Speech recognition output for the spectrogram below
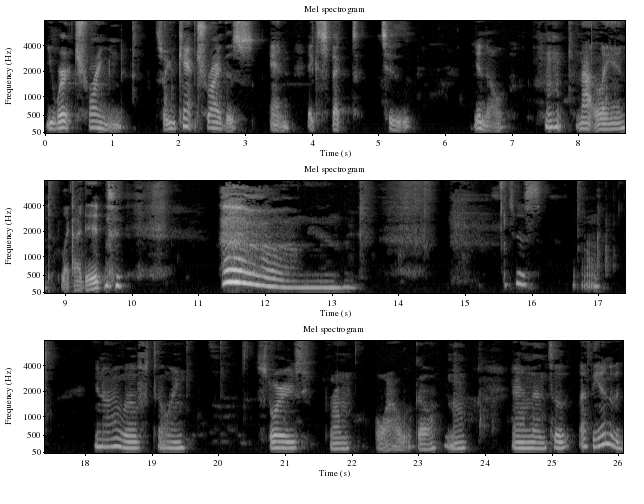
you weren't trained, so you can't try this and expect to, you know, not land like I did. oh man. Just you know, I love telling stories from a while ago, you know, and then to at the end of the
